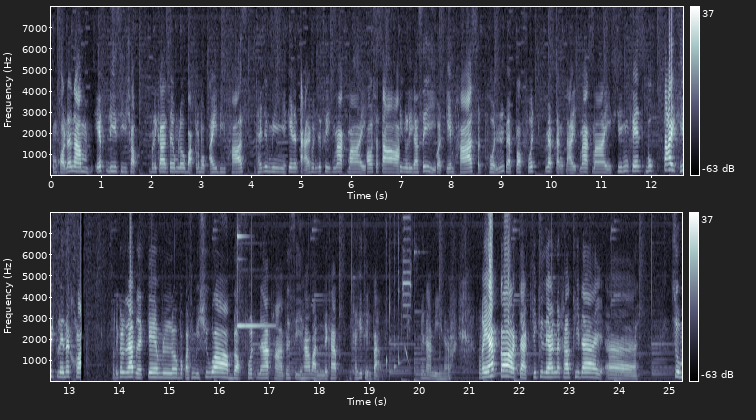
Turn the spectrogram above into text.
ผมขอแนะนำ FDC Shop บริการเติมโลบักระบบ ID Pass แถมยังมีเกมต่างๆให้คุณจะซื้ออีกมากมาย All Star King Legacy กดเกม Pass กดผลแบบปอกฟุตแบบต่างๆ อีกมากมาย ลิงก์ Facebook ใต้คลิปเลยนะครับสวัสดีครับในเกมโลบอกที่มีชื่อว่า Block Foot นะครับหายไป4-5 วันนะครับ ใครคิดถึงเปล่า ไม่น่ามีนะโอเคครับก็จากคลิปที่แล้วนะครับที่ได้เอ่อสุ่ม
